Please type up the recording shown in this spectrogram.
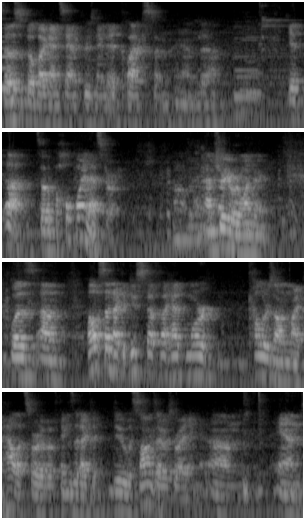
So this was built by a guy in Santa Cruz named Ed Claxton. And uh, it, uh, so the whole point of that story, I'm sure you were wondering, was um, all of a sudden I could do stuff, I had more colors on my palette sort of of things that I could do with songs I was writing. Um, and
